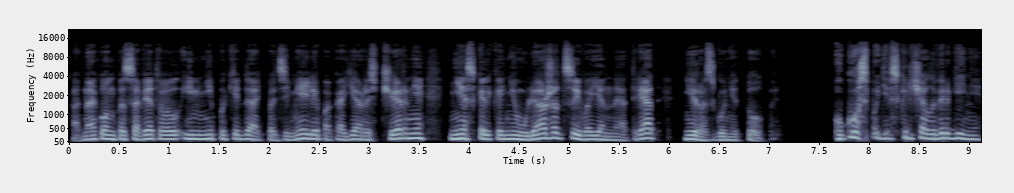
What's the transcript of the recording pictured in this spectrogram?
Однако он посоветовал им не покидать подземелье, пока ярость черни несколько не уляжется и военный отряд не разгонит толпы. «О, Господи!» — вскричала Виргиния.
